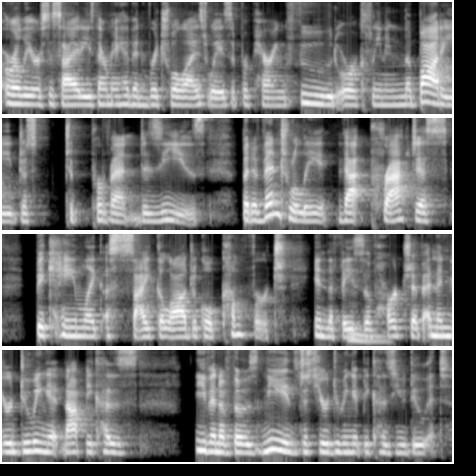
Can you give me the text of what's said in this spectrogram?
earlier societies there may have been ritualized ways of preparing food or cleaning the body just to prevent disease but eventually that practice became like a psychological comfort in the face of Mm. hardship and then you're doing it not because even of those needs just you're doing it because you do it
